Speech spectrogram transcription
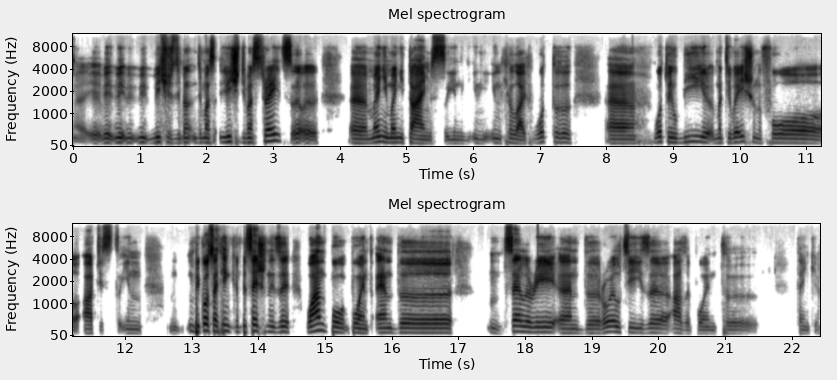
whi- whi- whi- which is demo- demonst- which demonstrates uh, uh, many many times in in, in her life what uh, what will be motivation for artists in mm, because I think compensation is a one po point and uh, mm, salary and uh, royalty is a other point. Uh, thank you.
